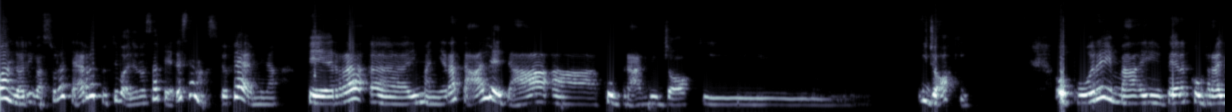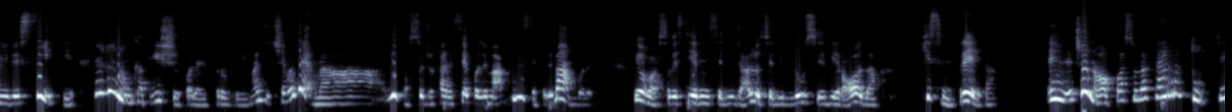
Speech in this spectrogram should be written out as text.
Quando arriva sulla Terra tutti vogliono sapere se è maschio o femmina, per, eh, in maniera tale da uh, comprargli i giochi, i giochi oppure ma, per comprargli i vestiti. E lui non capisce qual è il problema. Dice, vabbè, ma io posso giocare sia con le macchine sia con le bambole. Io posso vestirmi sia di giallo, sia di blu, sia di rosa. Chi se ne frega? E invece no, qua sulla Terra tutti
